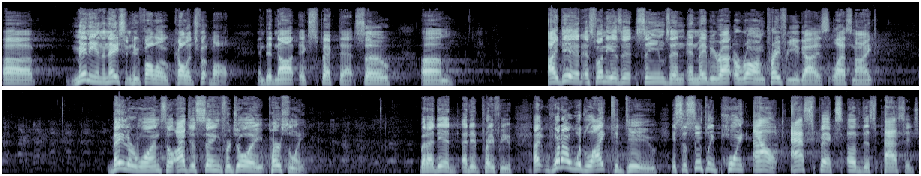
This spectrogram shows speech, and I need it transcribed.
uh, many in the nation who follow college football and did not expect that. So um, I did, as funny as it seems, and, and maybe right or wrong, pray for you guys last night. Baylor won, so I just sang for joy personally but I did, I did pray for you. I, what I would like to do is to simply point out aspects of this passage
